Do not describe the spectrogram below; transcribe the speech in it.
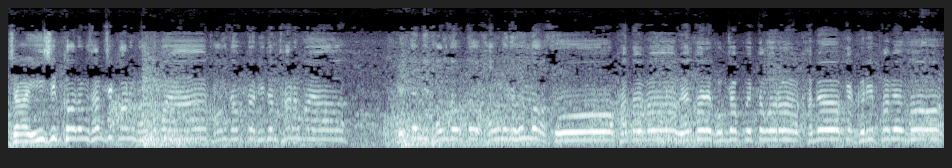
자, 20걸음, 30걸음 걷는 거야. 거기서부터 리듬 타는 거야. 리듬이 거기서부터 강물이 흘러. 쑥 가다가 왼손에 공 잡고 있던 거를 가볍게 그립하면서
